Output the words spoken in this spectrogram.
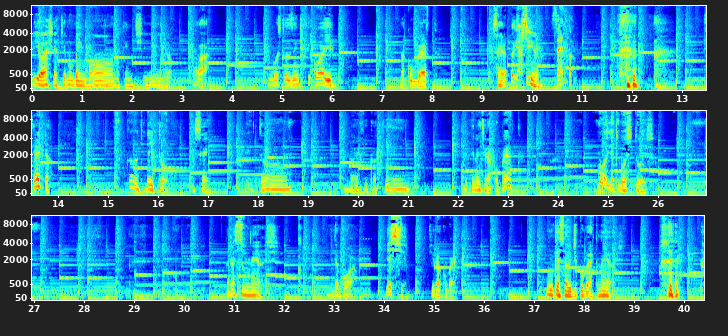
E Yoshi aqui no bem bom, no quentinho. Olha lá. Um gostosinho que ficou aí. Na coberta. Certo, Yoshinho? Certo. certo? Pronto, deitou. Isso aí. Deitou. Agora fica aqui. Tá querendo tirar a coberta? Olha que gostoso. Era assim, né, Ash? Vida boa. Ixi, tirar a coberta. Não quer saber de coberta, né, Ash?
